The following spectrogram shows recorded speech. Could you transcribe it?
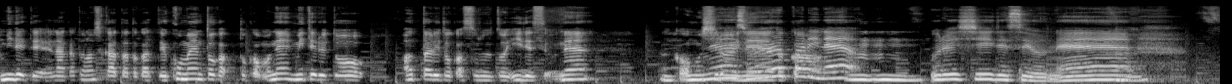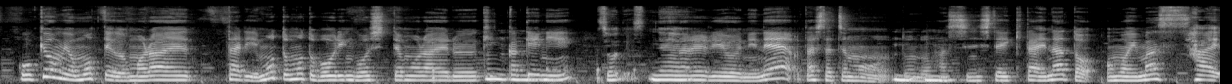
見れて、なんか楽しかったとかっていうコメントとかもね、見てると、あったりとかするといいですよね。なんか面白いねとか。ねやっぱりね、うんうん、嬉しいですよね、うん、こう、興味を持ってもらえたり、もっともっとボーリングを知ってもらえるきっかけに、そうですね。なれるようにね、私たちもどんどん発信していきたいなと思います。はい。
